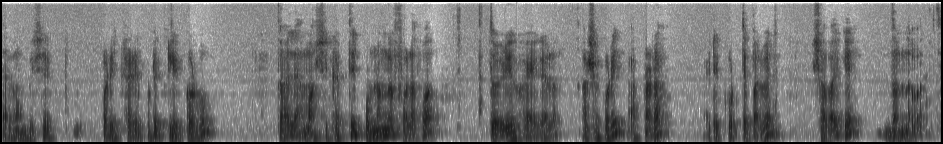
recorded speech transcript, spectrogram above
এবং বিশেষ পরীক্ষার রিপোর্টে ক্লিক করব। তাহলে আমার শিক্ষার্থী পূর্ণাঙ্গ ফলাফল তৈরি হয়ে গেল। আশা করি আপনারা এটি করতে পারবেন। সবাইকে ধন্যবাদ।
